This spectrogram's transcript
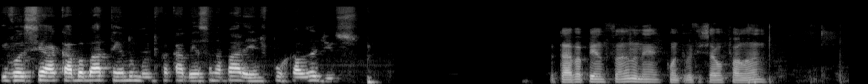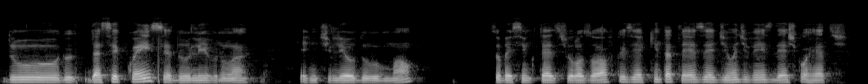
e você acaba batendo muito com a cabeça na parede por causa disso. Eu estava pensando, né, quando vocês estavam falando, do, do, da sequência do livro lá, que a gente leu do Mal, sobre as cinco teses filosóficas, e a quinta tese é de onde vêm as ideias corretas.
